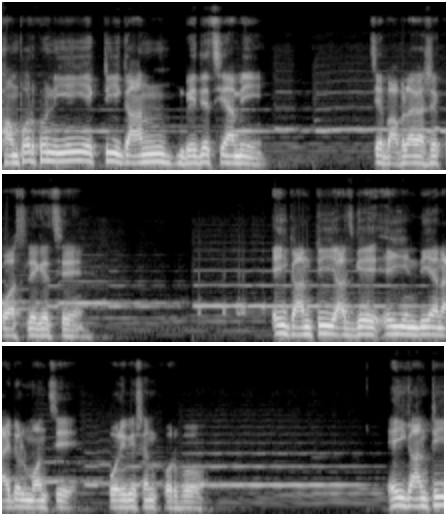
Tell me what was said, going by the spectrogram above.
সম্পর্ক নিয়েই একটি গান বেঁধেছি আমি। যে বাবলা গাছে কোয়াশ লেগেছে। এই গানটি আজকে এই ইন্ডিয়ান আইডল মঞ্চে পরিবেশন করব। এই গানটি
